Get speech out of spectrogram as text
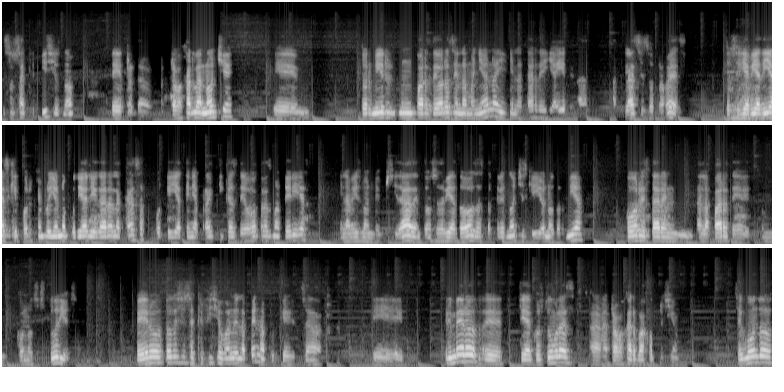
esos sacrificios, ¿no? De trabajar la noche, eh, dormir un par de horas en la mañana y en la tarde ya ir a clases otra vez. Entonces ya había días que, por ejemplo, yo no podía llegar a la casa porque ya tenía prácticas de otras materias en la misma universidad. Entonces había dos hasta tres noches que yo no dormía por estar en, a la par con, los estudios. Pero todo ese sacrificio vale la pena porque, o sea, eh, primero, eh, te acostumbras a trabajar bajo presión. Segundo,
